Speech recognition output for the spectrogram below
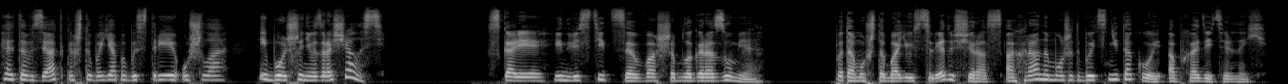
«Это взятка, чтобы я побыстрее ушла и больше не возвращалась?» «Скорее, инвестиция в ваше благоразумие», потому что, боюсь, в следующий раз охрана может быть не такой обходительной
